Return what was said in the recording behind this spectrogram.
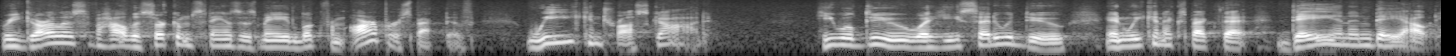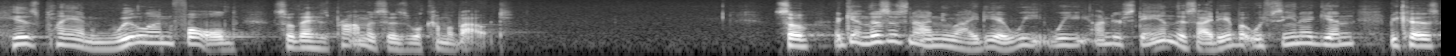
Regardless of how the circumstances may look from our perspective, we can trust God. He will do what he said he would do, and we can expect that day in and day out, his plan will unfold so that his promises will come about. So, again, this is not a new idea. We, we understand this idea, but we've seen it again because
